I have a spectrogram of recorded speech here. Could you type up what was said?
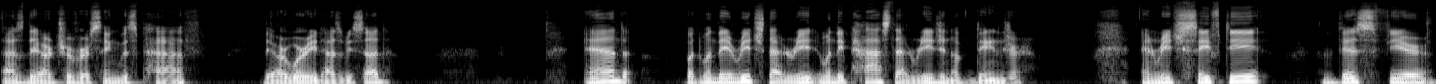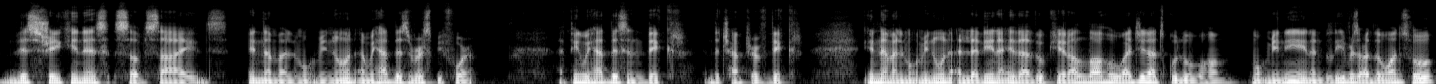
as they are traversing this path, they are worried, as we said. And but when they reach that re- when they pass that region of danger and reach safety, this fear, this shakiness subsides. إنما المؤمنون and we had this verse before. I think we had this in dhikr, in the chapter of dhikr. إنما المؤمنون الذين إذا ذكر الله وجلت قلوبهم. Mu'mineen and believers are the ones who,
